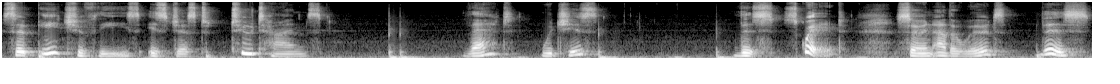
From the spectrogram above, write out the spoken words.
So each of these is just 2 times that, which is this squared. So in other words, this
